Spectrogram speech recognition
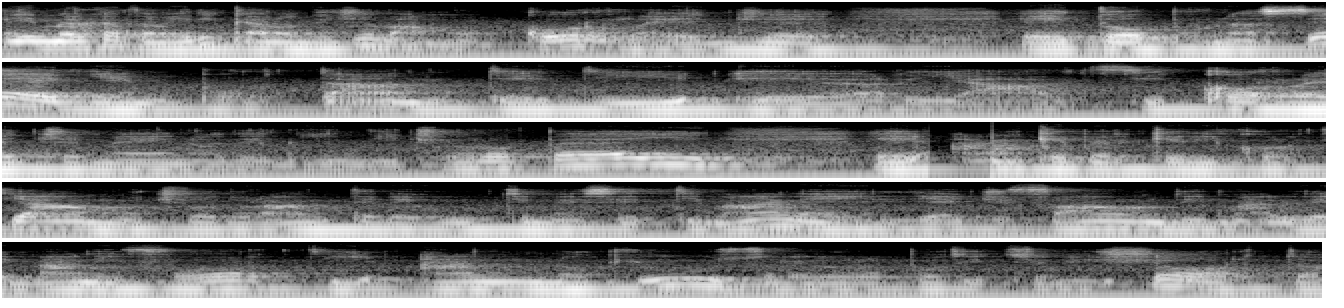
il mercato americano dicevamo corregge e dopo una serie importante di eh, rialzi corregge meno degli indici europei e anche perché ricordiamocelo durante le ultime settimane gli hedge fund, le mani forti hanno chiuso le loro posizioni short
